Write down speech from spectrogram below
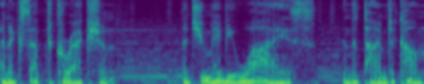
and accept correction that you may be wise in the time to come.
